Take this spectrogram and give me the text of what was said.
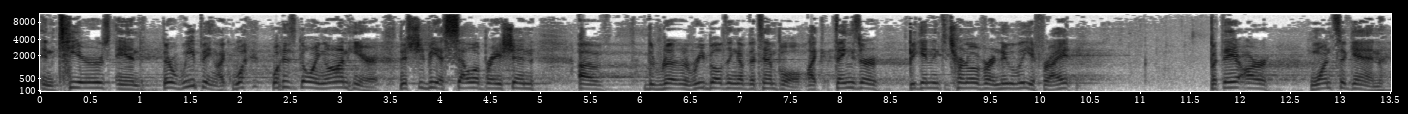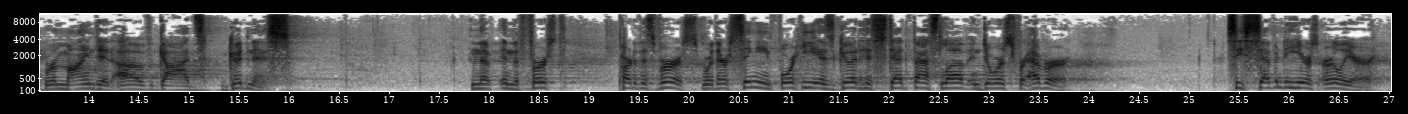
in tears and they're weeping. Like, what, what is going on here? This should be a celebration of the re- rebuilding of the temple. Like, things are beginning to turn over a new leaf, right? But they are once again reminded of God's goodness. In the, in the first part of this verse, where they're singing, For he is good, his steadfast love endures forever. See, 70 years earlier,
